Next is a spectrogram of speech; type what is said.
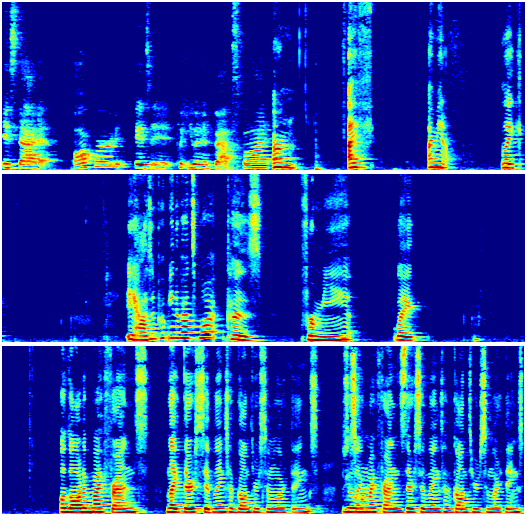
Is that awkward? Is it put you in a bad spot? Um, I, f- I mean, like, it hasn't put me in a bad spot because for me, like, a lot of my friends, like, their siblings have gone through similar things. So, So, like- one of my friends, their siblings have gone through similar things.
